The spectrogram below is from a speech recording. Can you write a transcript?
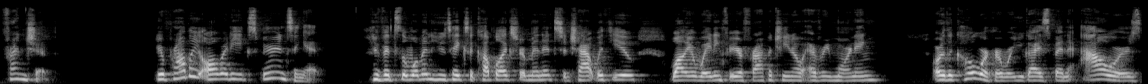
friendship. You're probably already experiencing it. If it's the woman who takes a couple extra minutes to chat with you while you're waiting for your frappuccino every morning, or the coworker where you guys spend hours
